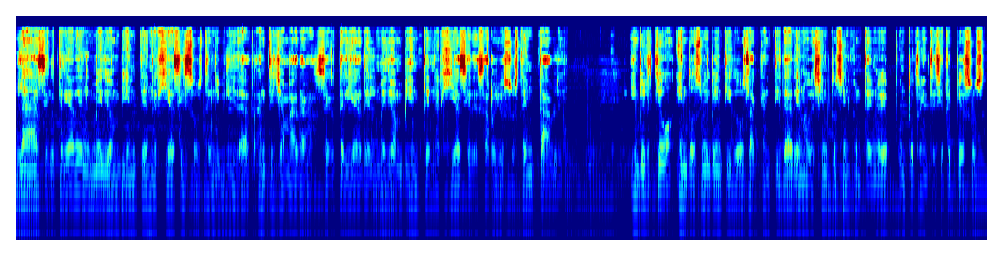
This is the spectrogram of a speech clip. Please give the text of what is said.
La Secretaría del Medio Ambiente, Energías y Sostenibilidad, antes llamada Secretaría del Medio Ambiente, Energías y Desarrollo Sustentable, invirtió en 2022 la cantidad de 959.37 pesos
